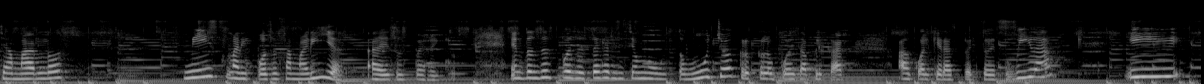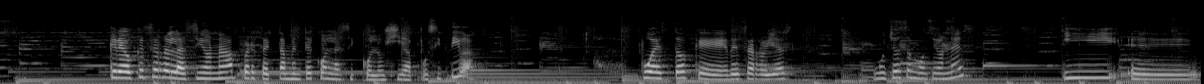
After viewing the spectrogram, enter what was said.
llamarlos mis mariposas amarillas a esos perritos. Entonces, pues este ejercicio me gustó mucho, creo que lo puedes aplicar a cualquier aspecto de tu vida y creo que se relaciona perfectamente con la psicología positiva, puesto que desarrollas muchas emociones y eh,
